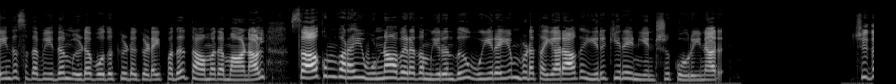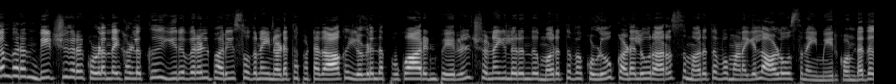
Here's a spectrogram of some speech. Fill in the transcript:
ஐந்து சதவீதம் இடஒதுக்கீடு கிடைப்பது தாமதமானால் சாகும் வரை உண்ணாவிரதம் இருந்து உயிரையும் விட தயாராக இருக்கிறேன் என்று கூறினார். சிதம்பரம் தீட்சிதர் குழந்தைகளுக்கு இருவிரல் பரிசோதனை நடத்தப்பட்டதாக எழுந்த புகாரின் பேரில் சென்னையிலிருந்து மருத்துவக் குழு கடலூர் அரசு மருத்துவமனையில் ஆலோசனை மேற்கொண்டது.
